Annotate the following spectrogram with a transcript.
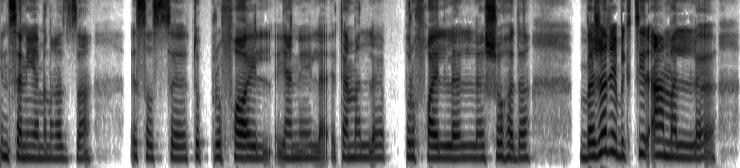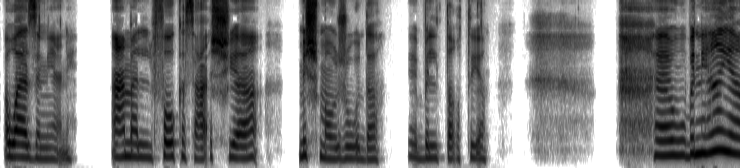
إنسانية من غزة قصص to profile يعني تعمل profile للشهداء. بجرب كتير أعمل أوازن يعني. أعمل فوكس على أشياء مش موجودة بالتغطية. وبالنهاية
